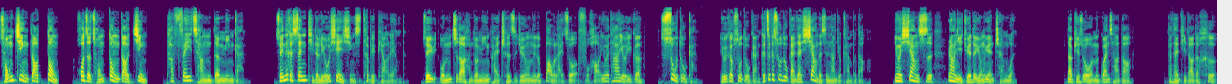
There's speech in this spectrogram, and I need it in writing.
从静到动，或者从动到静。它非常的敏感，所以那个身体的流线型是特别漂亮的。所以我们知道很多名牌车子就用那个豹来做符号，因为它有一个速度感，有一个速度感。可这个速度感在象的身上就看不到，因为象是让你觉得永远沉稳。那比如说我们观察到刚才提到的鹤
